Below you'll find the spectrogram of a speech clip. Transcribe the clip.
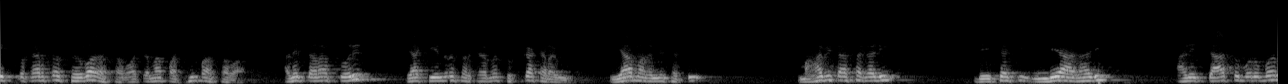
एक प्रकारचा सहभाग असावा त्यांना पाठिंबा असावा आणि त्यांना त्वरित या केंद्र सरकारनं सुटका करावी या मागणीसाठी महाविकास आघाडी देशाची इंडिया आघाडी आणि त्याचबरोबर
